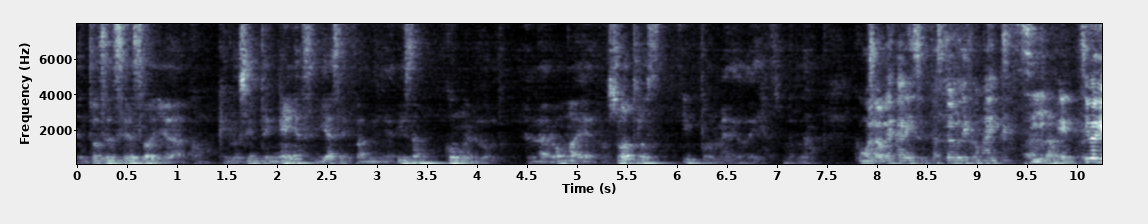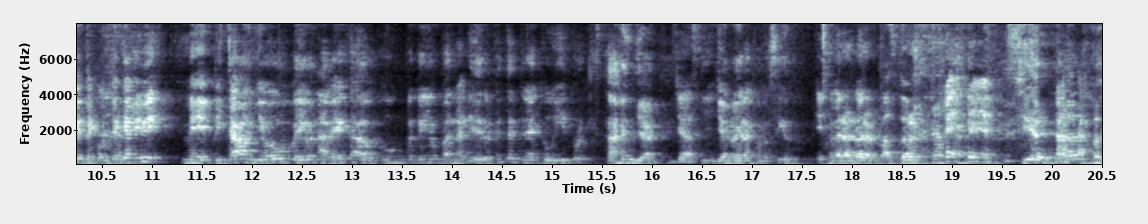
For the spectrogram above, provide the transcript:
Entonces eso ya como que lo sienten ellas y ya se familiarizan con el, el aroma de nosotros y por medio de ellas, ¿verdad? Como la oveja y su pastor, dijo Mike. Sí, eh, Sí, porque te conté que a mí me, me picaban. Yo veía una abeja o un pequeño panal y de repente tenía que huir porque estaban ya. ya. Y yo no era conocido. Y no era, no era el pastor. Sí, hermano.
